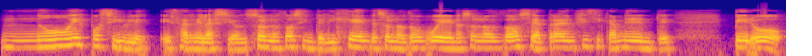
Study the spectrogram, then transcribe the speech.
no es posible esa relación. Son los dos inteligentes, son los dos buenos, son los dos se atraen físicamente, pero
